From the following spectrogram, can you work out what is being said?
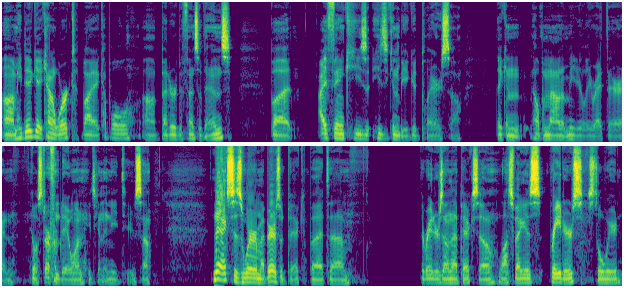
Um, he did get kind of worked by a couple uh, better defensive ends, but I think he's he's going to be a good player. So they can help him out immediately right there, and he'll start from day one. He's going to need to. So next is where my Bears would pick, but um, the Raiders on that pick. So Las Vegas Raiders, still weird,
